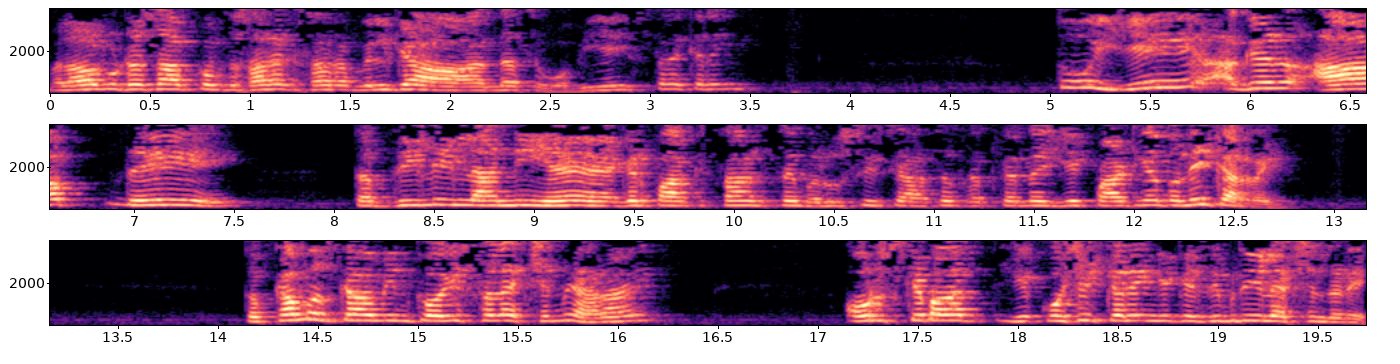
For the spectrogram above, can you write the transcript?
मलावल भुट्टो साहब को तो सारा का सारा मिल गया आंदा से वो भी ये इस तरह करेंगे। तो ये अगर आपने तब्दीली लानी है, अगर पाकिस्तान से मरूसी सियासत खत्म करना ये पार्टियाँ तो नहीं कर रही। तो कम अज कम इनको इस इलेक्शन में हराएँ, और उसके बाद ये कोशिश करेंगे कि जिमनी इलेक्शन लड़े।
